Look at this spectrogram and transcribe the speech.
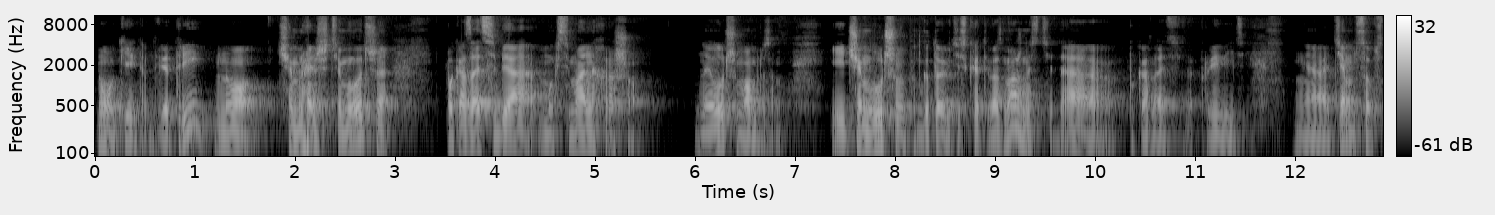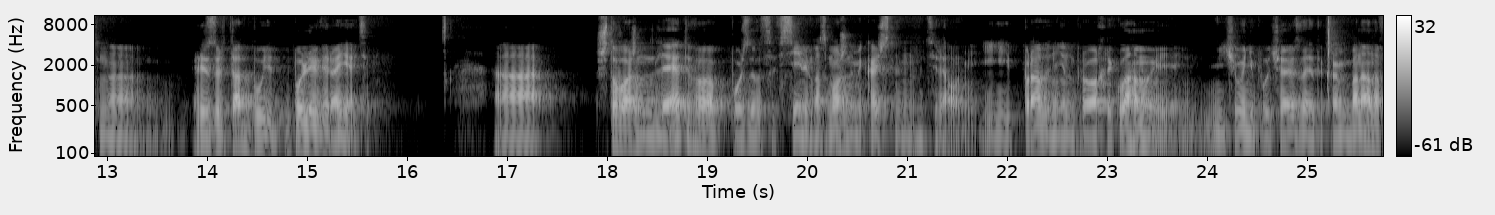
ну окей, там две-три, но чем раньше, тем лучше, показать себя максимально хорошо, наилучшим образом. И чем лучше вы подготовитесь к этой возможности, да, показать себя, проявить, э, тем, собственно, результат будет более вероятен. А, что важно для этого? Пользоваться всеми возможными качественными материалами. И правда, не на правах рекламы, ничего не получаю за это, кроме бананов.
